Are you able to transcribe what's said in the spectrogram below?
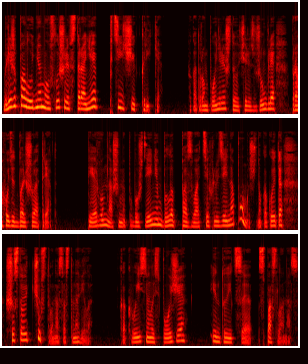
Ближе к полудню мы услышали в стороне птичьи крики, по которым поняли, что через джунгли проходит большой отряд. Первым нашим побуждением было позвать тех людей на помощь, но какое-то шестое чувство нас остановило. Как выяснилось позже, интуиция спасла нас.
